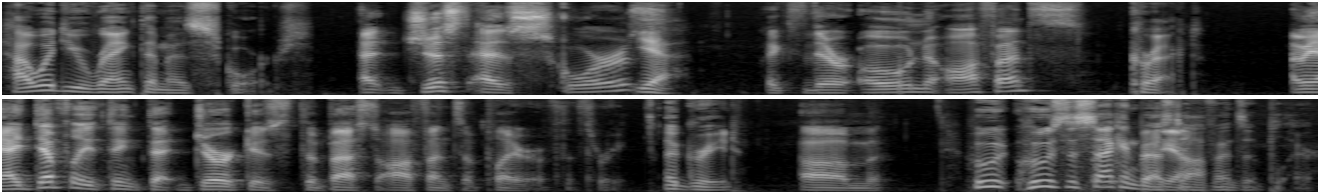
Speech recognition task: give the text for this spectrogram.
How would you rank them as scores? Uh, just as scores? Yeah, like their own offense. correct. I mean, I definitely think that Dirk is the best offensive player of the three. Agreed. Um, Who who's the second best Yeah. offensive player?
